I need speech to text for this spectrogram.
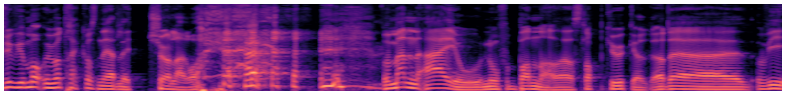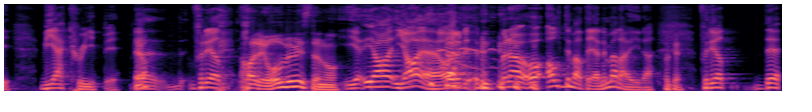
vi må, vi må trekke oss ned litt sjøl her òg. For menn er jo noen forbanna slappkuker, og, det, og vi, vi er creepy. Ja. Fordi at Har jeg overbevist deg nå? Ja, ja, ja, ja og- men jeg har alltid vært enig med deg i det. Okay. Fordi at det,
